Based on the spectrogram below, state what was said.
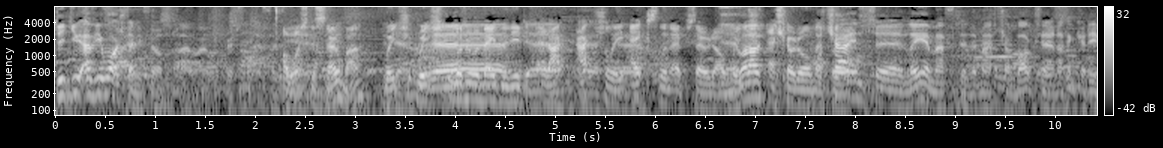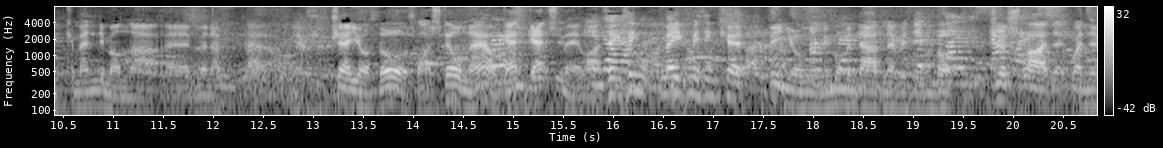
did you have you watched any films though, over Christmas? I watched The Snowman, which Yeah. which Yeah, Living with Maitland did yeah, an ac- actually yeah. excellent episode on, Yeah, which well, I was, echoed all I my was chatting thoughts. to Liam after the match on boxing, and I think I did commend him on that. Um, and I, uh, you know, share your thoughts. Like, still now, get, gets me. Like, think, think, made me think of being young with my mum and dad and everything. But just like that, when the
